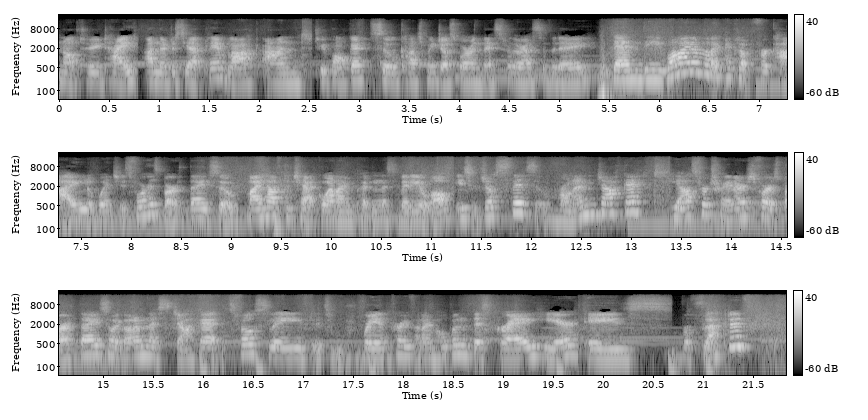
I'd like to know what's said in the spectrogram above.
not too tight, and they're just, yeah, plain black and two pockets. So catch me just wearing this for the rest of the day. Then the one item that I picked up for Kyle, which is for his birthday, so might have to check when I'm putting this video up, is just this running jacket. He asked for trainers for his birthday, so I got him this jacket. It's full sleeved, it's rainproof, and I'm hoping that this grey here is reflective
